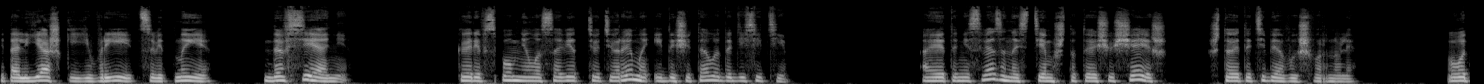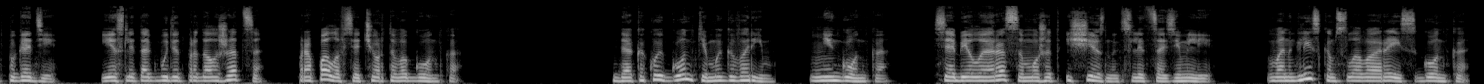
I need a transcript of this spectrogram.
Итальяшки, евреи, цветные. Да все они». Кэрри вспомнила совет тети Рэмы и досчитала до десяти. «А это не связано с тем, что ты ощущаешь, что это тебя вышвырнули?» «Вот погоди, если так будет продолжаться, пропала вся чёртова гонка». «Да о какой гонке мы говорим? Не гонка. Вся белая раса может исчезнуть с лица Земли. В английском слова «рейс» — «гонка»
